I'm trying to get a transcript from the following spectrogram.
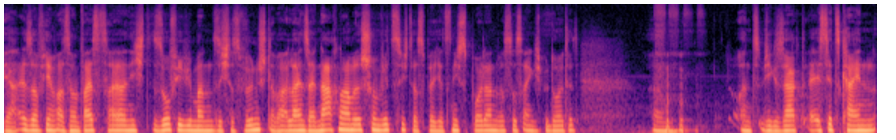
Ja, ist auf jeden Fall, also man weiß leider nicht so viel, wie man sich das wünscht, aber allein sein Nachname ist schon witzig, das werde ich jetzt nicht spoilern, was das eigentlich bedeutet. Ähm, und wie gesagt, er ist jetzt kein,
